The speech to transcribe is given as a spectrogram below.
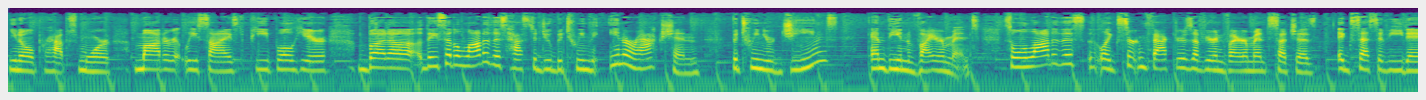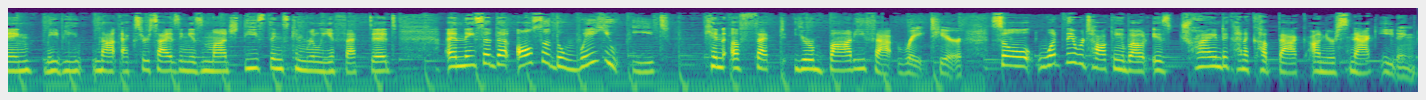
you know, perhaps more moderately sized people here. But uh, they said a lot of this has to do between the interaction between your genes and the environment. So a lot of this, like certain factors of your environment, such as excessive eating, maybe not exercising as much, these things can really affect it. And they said that also the way you eat can affect your body fat rate here. So what they were talking about is trying to kind of cut back on your snack eating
